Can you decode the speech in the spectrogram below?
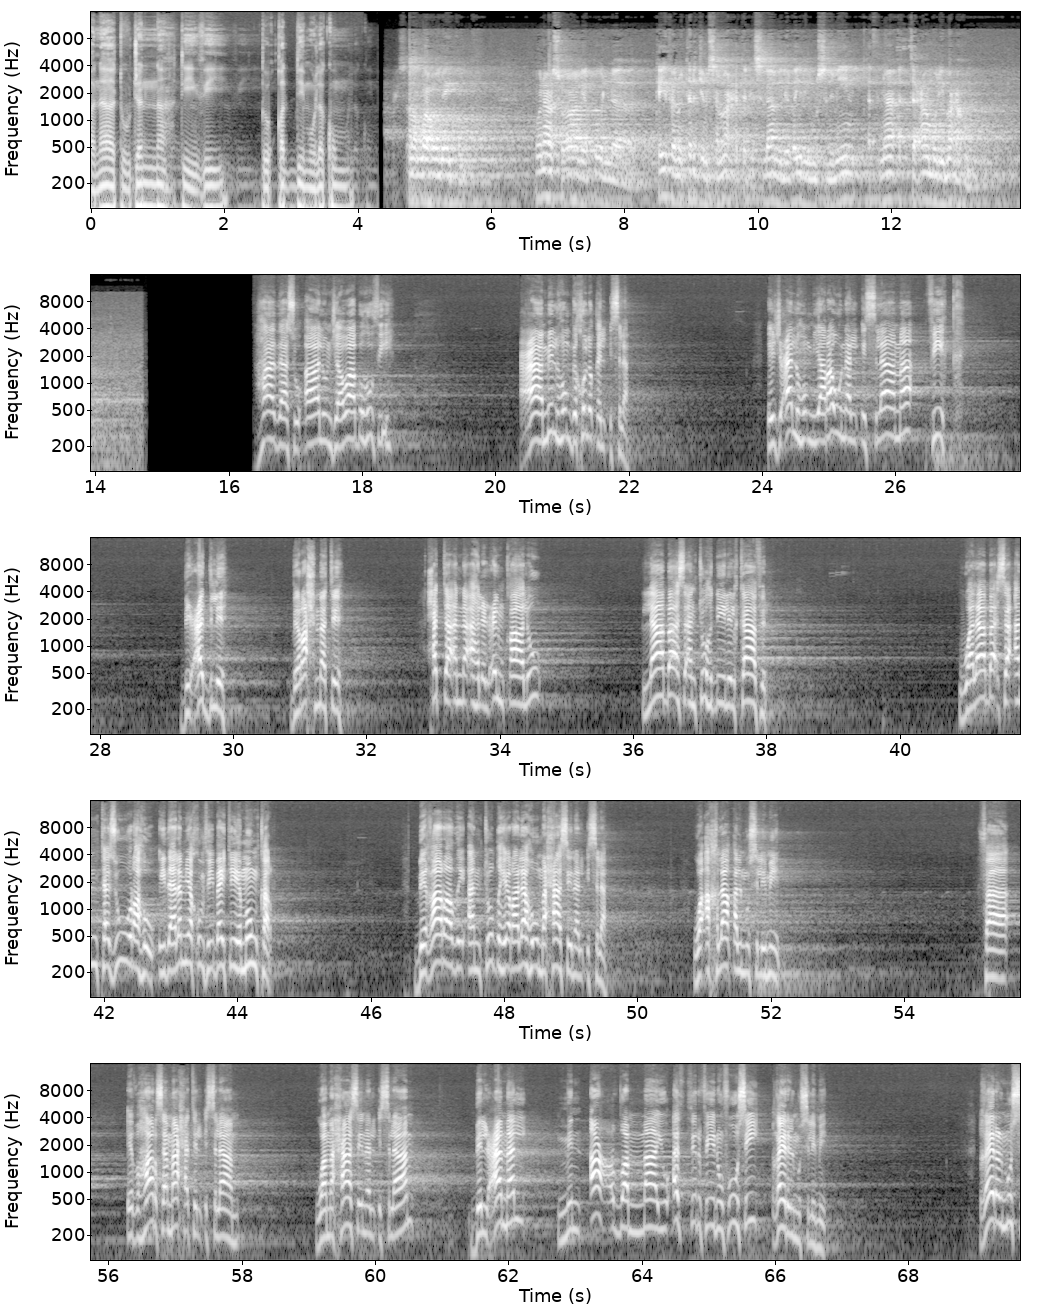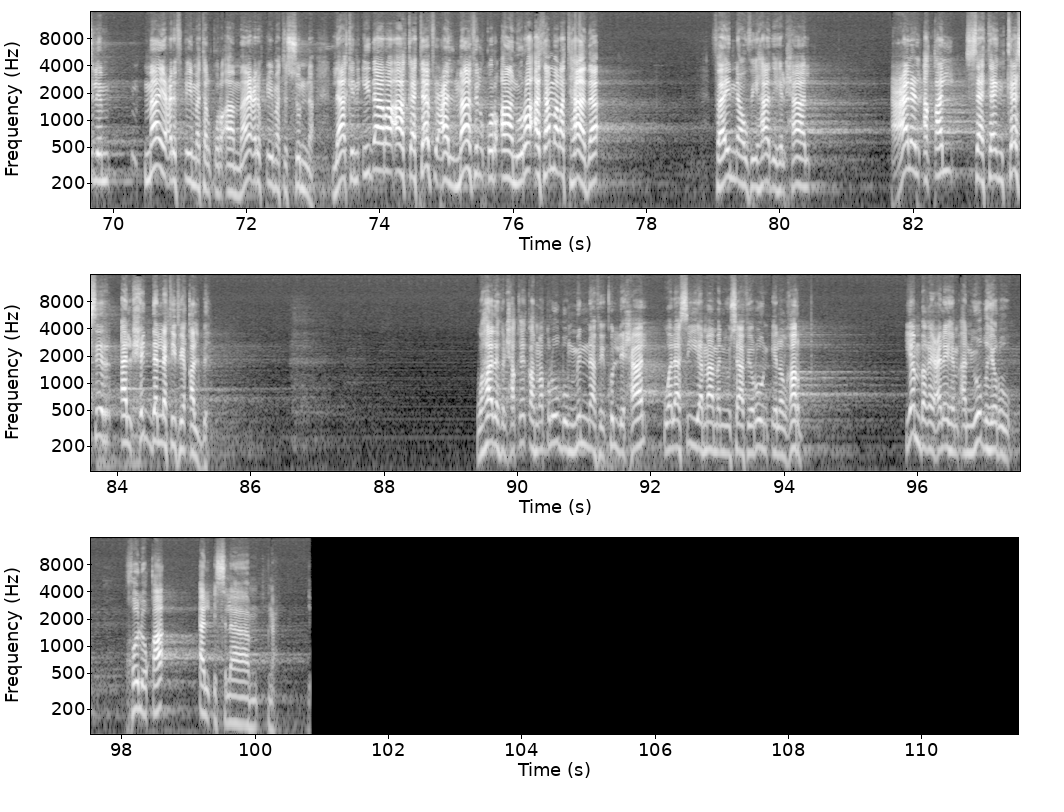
قناة جنة تي في تقدم لكم. أحسن الله إليكم. هنا سؤال يقول كيف نترجم سماحة الإسلام لغير المسلمين أثناء التعامل معهم؟ هذا سؤال جوابه فيه عاملهم بخلق الإسلام. اجعلهم يرون الإسلام فيك. بعدله برحمته. حتى أن أهل العلم قالوا لا بأس أن تهدي للكافر ولا بأس أن تزوره إذا لم يكن في بيته منكر بغرض أن تظهر له محاسن الإسلام وأخلاق المسلمين. فإظهار سماحة الإسلام ومحاسن الإسلام بالعمل من أعظم ما يؤثر في نفوس غير المسلمين. غير المسلم ما يعرف قيمة القرآن ما يعرف قيمة السنة لكن إذا رآك تفعل ما في القرآن ورأى ثمرة هذا فإنه في هذه الحال على الأقل ستنكسر الحدة التي في قلبه. وهذا في الحقيقة مطلوب منا في كل حال ولا سيما من يسافرون إلى الغرب. ينبغي عليهم أن يظهروا خلق الإسلام. نعم.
